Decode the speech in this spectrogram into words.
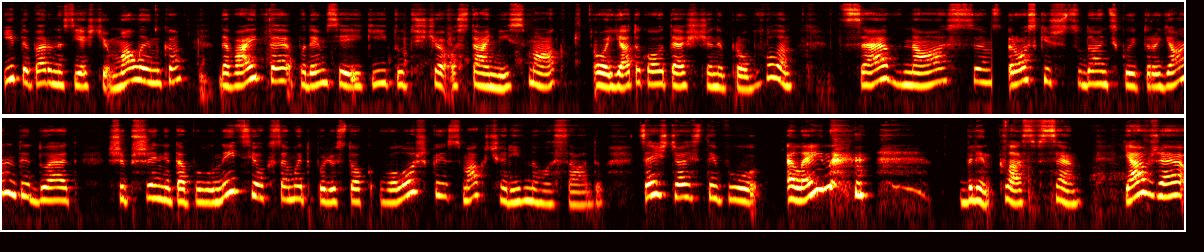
і тепер у нас є ще малинка. Давайте подивимося, який тут ще останній смак. Ой, я такого теж ще не пробувала. Це в нас е, розкіш суданської троянди, дует шипшини та полуниці, оксамит полюсток волошки, смак чарівного саду. Це щось типу Елейн. Блін, клас, все. Я вже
